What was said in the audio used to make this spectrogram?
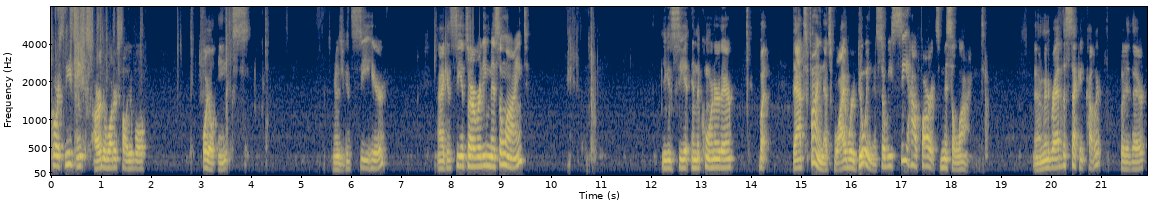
Of course, these inks are the water-soluble oil inks. As you can see here, I can see it's already misaligned. You can see it in the corner there. But that's fine. That's why we're doing this. So we see how far it's misaligned. And I'm going to grab the second color, put it there.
